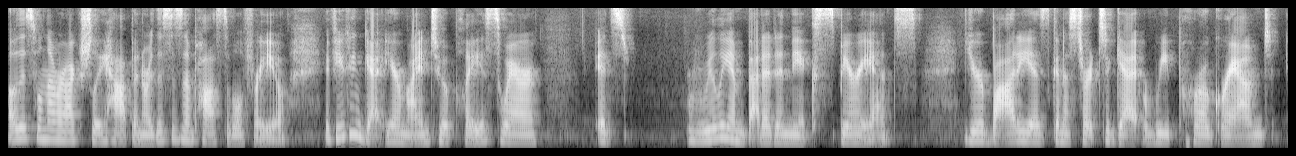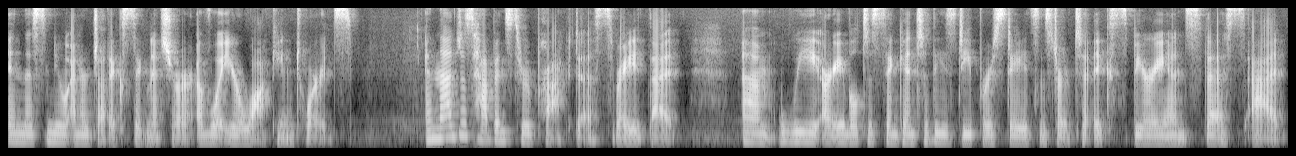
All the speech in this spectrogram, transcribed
oh, this will never actually happen or this is impossible for you. If you can get your mind to a place where it's really embedded in the experience your body is going to start to get reprogrammed in this new energetic signature of what you're walking towards. And that just happens through practice, right? That um, we are able to sink into these deeper states and start to experience this at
